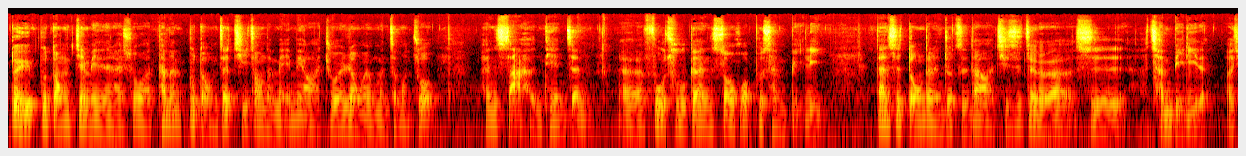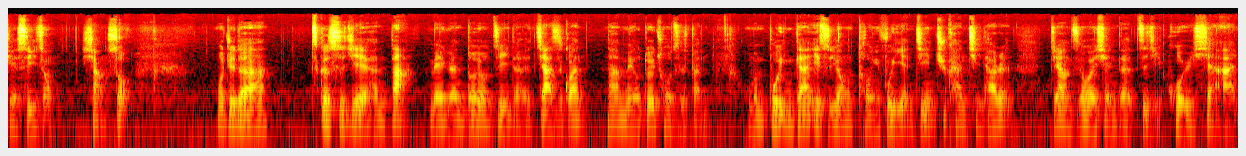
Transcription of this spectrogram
对于不懂健美的人来说啊，他们不懂这其中的美妙啊，就会认为我们这么做。很傻，很天真，呃，付出跟收获不成比例。但是懂的人就知道，其实这个是成比例的，而且是一种享受。我觉得啊，这个世界很大，每个人都有自己的价值观，那没有对错之分。我们不应该一直用同一副眼镜去看其他人，这样子会显得自己过于狭隘。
